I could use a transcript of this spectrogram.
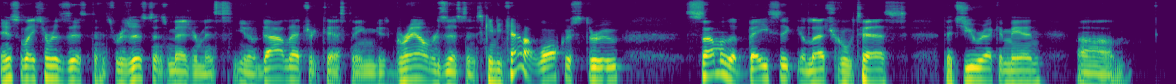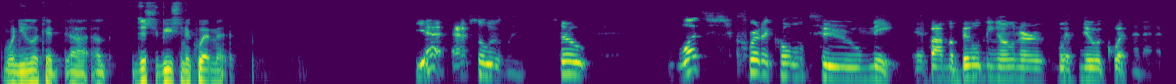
insulation resistance, resistance measurements. You know, dielectric testing, ground resistance. Can you kind of walk us through some of the basic electrical tests that you recommend um, when you look at uh, distribution equipment? Yeah, absolutely. So, what's critical to me if I'm a building owner with new equipment in it?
